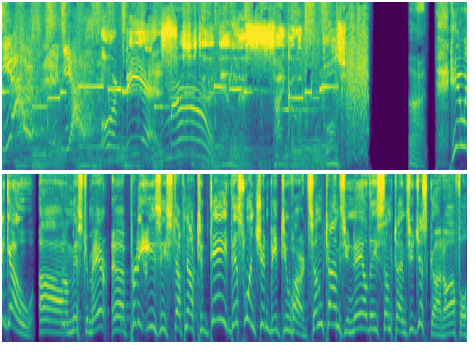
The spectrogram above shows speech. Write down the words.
Yes! Yes! or BS. It's just an endless cycle of bullshit. All right. Here we go, uh, Mr. Mayor. Uh, pretty easy stuff. Now, today, this one shouldn't be too hard. Sometimes you nail these, sometimes you just got awful.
